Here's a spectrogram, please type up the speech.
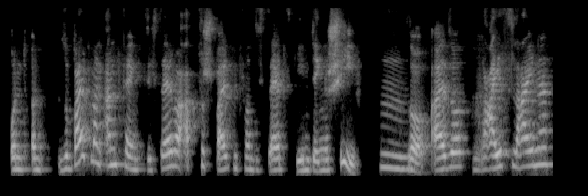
Und, und sobald man anfängt, sich selber abzuspalten von sich selbst, gehen Dinge schief. Hm. So, also Reißleine,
